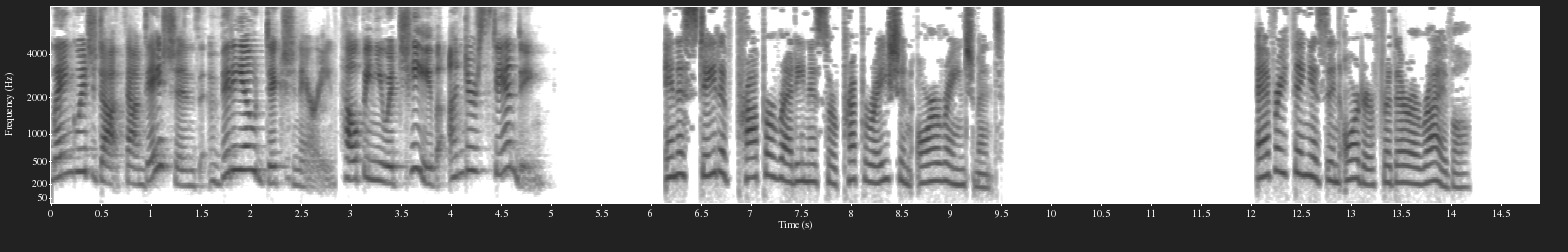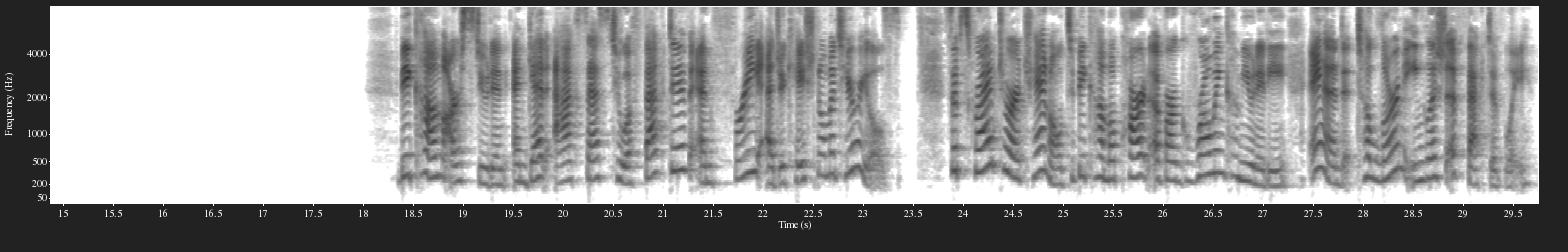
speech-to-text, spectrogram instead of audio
Language.Foundation's Video Dictionary, helping you achieve understanding. In a state of proper readiness or preparation or arrangement. Everything is in order for their arrival. Become our student and get access to effective and free educational materials. Subscribe to our channel to become a part of our growing community and to learn English effectively.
